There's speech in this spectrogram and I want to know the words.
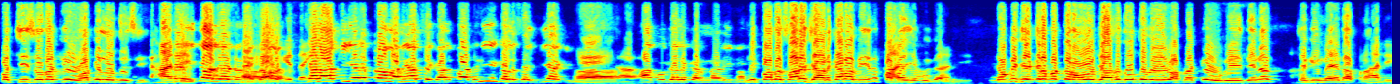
2500 ਦਾ ਘਿਓ ਆ ਕਿਲੋ ਦੇ ਸੀ? ਹਾਂਜੀ। ਸਹੀ ਗੱਲ ਹੈ ਸੰਧੂ ਸਾਹਿਬ। ਚਲ ਆ ਕੀ ਇਹਦੇ ਭਰਾਵਾਂ ਨੇ ਹੱਥੇ ਗੱਲ ਪਾ ਦੇਣੀ ਇਹ ਗੱਲ ਸਹੀ ਹੈਗੀ ਹਾਂ। ਹਾਂ। ਕੋਈ ਗੱਲ ਕਰਨ ਵਾਲੀ ਨਹੀਂ ਨਹੀਂ। ਪਤਾ ਸਾਰੇ ਜਾਣਕਾਰ ਆ ਵੀਰ ਪਤਾ ਹੀ ਕੋਈ ਗੱਲ। ਨਹੀਂ। ਕਿਉਂਕਿ ਜੇਕਰ ਆਪਾਂ ਘਰੋਂ ਜਸ ਦੁੱਧ ਵੇ ਆਪਣਾ ਘਿਓ ਵੇਚਦੇ ਨਾ ਚੰਗੀ ਮਹਿ ਦਾ ਆਪਣਾ। ਹਾਂਜੀ।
